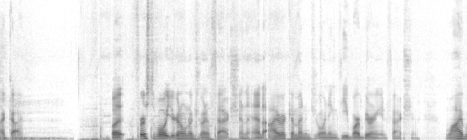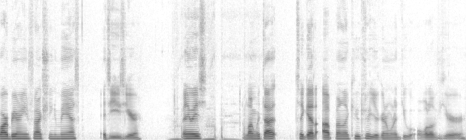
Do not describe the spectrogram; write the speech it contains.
That guy. But first of all, you're to want to join a faction, and I recommend joining the Barbarian faction. Why Barbarian faction, you may ask? It's easier. But anyways, along with that, to get up on the Kuudra, you're to want to do all of your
